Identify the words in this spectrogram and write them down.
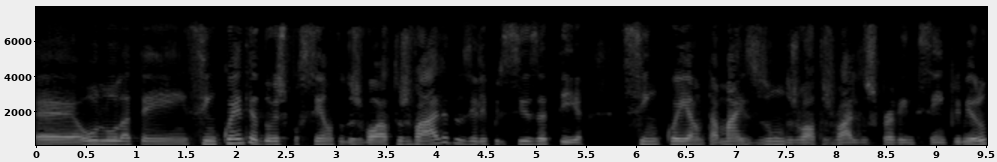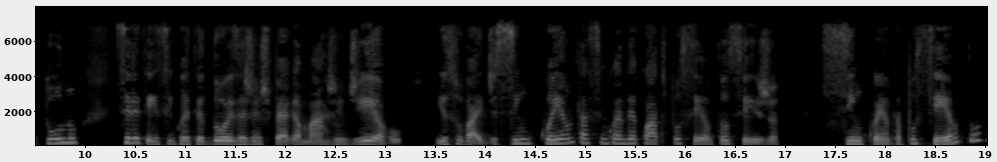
É, o Lula tem 52% dos votos válidos, ele precisa ter 50 mais um dos votos válidos para vencer em primeiro turno. Se ele tem 52, a gente pega a margem de erro, isso vai de 50 a 54%, ou seja, 50%,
